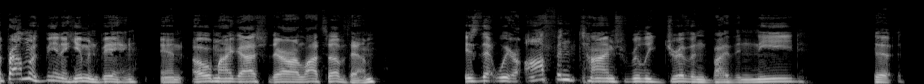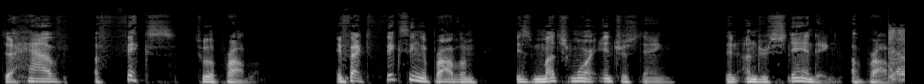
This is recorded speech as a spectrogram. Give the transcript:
The problem with being a human being, and oh my gosh, there are lots of them, is that we are oftentimes really driven by the need to, to have a fix to a problem. In fact, fixing a problem is much more interesting than understanding a problem.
